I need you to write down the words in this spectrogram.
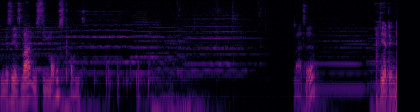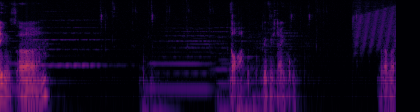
Wir müssen jetzt warten, bis die Maus kommt. Warte. Ach, die hat den Dings. Äh, Mhm. oh, wir nicht eingucken. Oder was?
